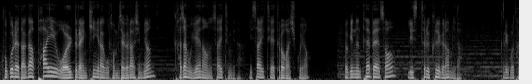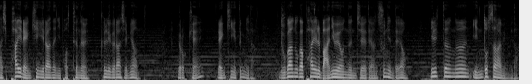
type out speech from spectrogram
구글에다가 파이 월드 랭킹이라고 검색을 하시면 가장 위에 나오는 사이트입니다. 이 사이트에 들어가시고요. 여기 있는 탭에서 리스트를 클릭을 합니다. 그리고 다시 파이 랭킹이라는 이 버튼을 클릭을 하시면 이렇게 랭킹이 뜹니다. 누가 누가 파이를 많이 외웠는지에 대한 순인데요. 1등은 인도 사람입니다.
